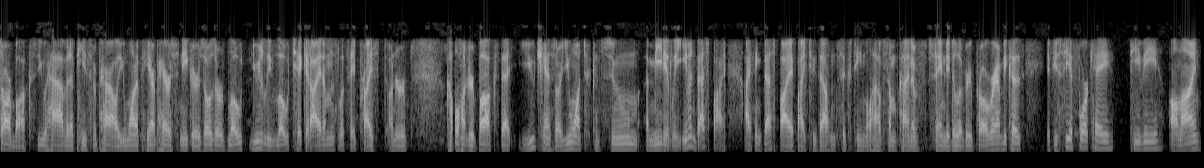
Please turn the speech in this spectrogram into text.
Starbucks, you have a piece of apparel, you want a pair, pair of sneakers. Those are low, usually low ticket items. Let's say priced under couple hundred bucks that you chances are you want to consume immediately. Even Best Buy. I think Best Buy by 2016 will have some kind of same day delivery program because if you see a 4K TV online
